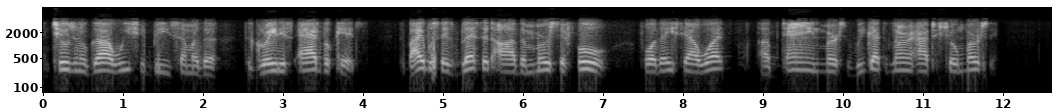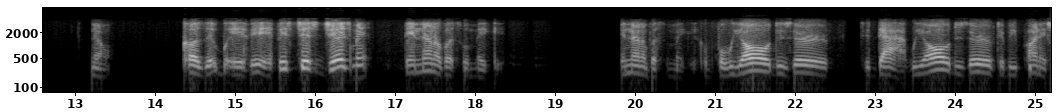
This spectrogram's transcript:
And children of God, we should be some of the, the greatest advocates. The Bible says, Blessed are the merciful, for they shall what? Obtain mercy. We got to learn how to show mercy. You know, because if, if it's just judgment, then none of us will make it. And none of us will make it. For we all deserve to die. We all deserve to be punished.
